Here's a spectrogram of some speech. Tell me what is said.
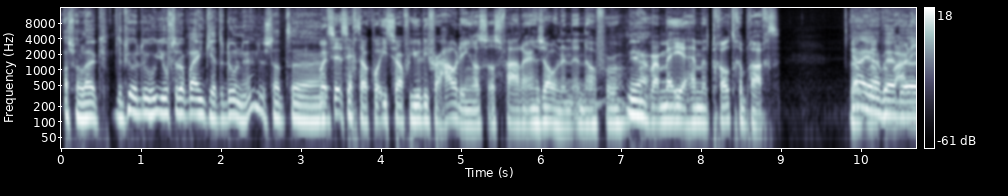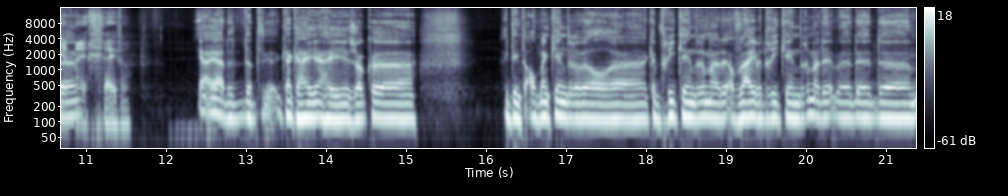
was wel leuk. Je hoeft het ook maar één keer te doen. Hè? Dus dat, Maar het zegt ook wel iets over jullie verhouding als, als vader en zoon. En, en over ja. waarmee je hem hebt grootgebracht. Wel, ja, ja, we hebben, je hebt meegegeven. Ja, ja dat, dat, kijk, hij, hij is ook ik denk dat al mijn kinderen wel. Uh, ik heb drie kinderen, maar of wij hebben drie kinderen, maar de, de, de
